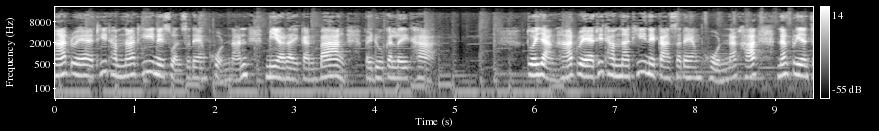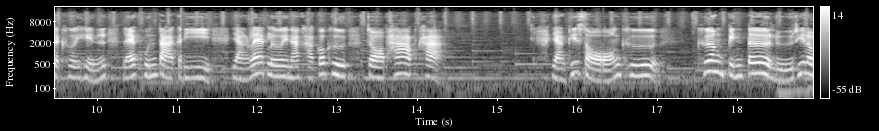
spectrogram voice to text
ฮาร์ดแวร์ที่ทำหน้าที่ในส่วนแสดงผลนั้นมีอะไรกันบ้าง ไปดูกันเลยค่ะตัวอย่างฮาร์ดแวร์ที่ทำหน้าที่ในการแสดงผลนะคะ นักเรียนจะเคยเห็นและคุ้นตากนดี อย่างแรกเลยนะคะก็คือจอภาพค่ะ อย่างที่สองคือ เครื่องปรินเตอร์ หรือที่เรา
